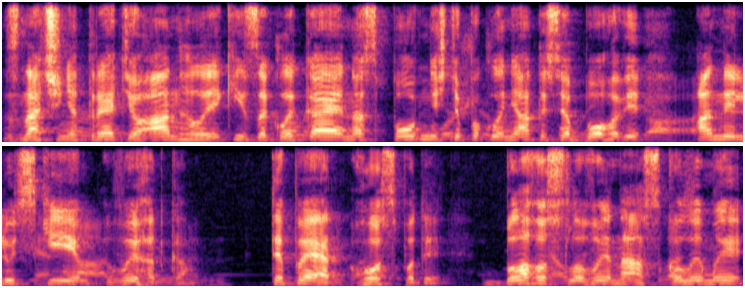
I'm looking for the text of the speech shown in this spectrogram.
значення третього ангела, який закликає нас повністю поклонятися Богові, а не людським вигадкам. Тепер, Господи, благослови нас, коли ми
